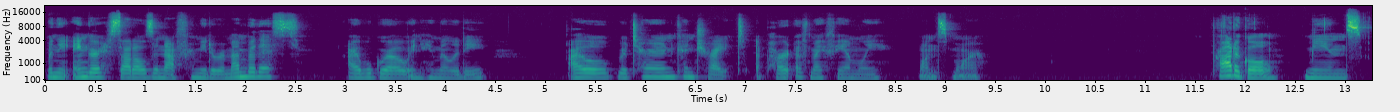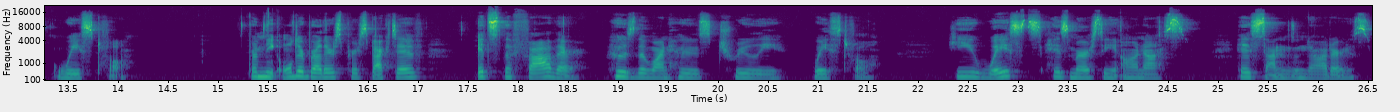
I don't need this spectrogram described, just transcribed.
When the anger settles enough for me to remember this, I will grow in humility. I will return contrite, a part of my family once more. Prodigal means wasteful. From the older brother's perspective, it's the father who's the one who's truly wasteful. He wastes his mercy on us, his sons and daughters.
